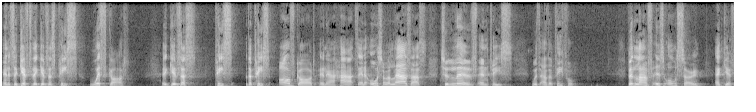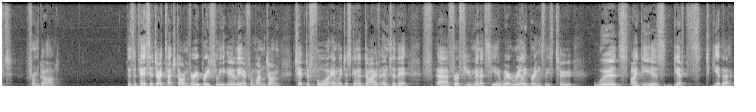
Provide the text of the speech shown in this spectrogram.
and it's a gift that gives us peace with God. It gives us peace, the peace of God in our hearts, and it also allows us to live in peace with other people. But love is also a gift from God. There's a passage I touched on very briefly earlier from 1 John chapter 4, and we're just going to dive into that uh, for a few minutes here, where it really brings these two words, ideas, gifts together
